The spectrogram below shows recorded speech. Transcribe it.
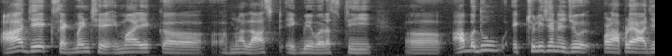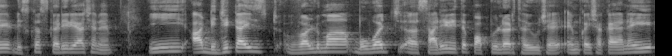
આ જે એક સેગમેન્ટ છે, એમાં એક હમણાં લાસ્ટ એક બે વર્ષથી આ બધું એકચ્યુઅલી છે ને જો પણ આપણે આજે ડિસ્કસ કરી રહ્યા છે ને એ આ ડિજિટાઇઝડ વર્લ્ડમાં બહુ જ સારી રીતે પોપ્યુલર થયું છે એમ કહી શકાય. અને એ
